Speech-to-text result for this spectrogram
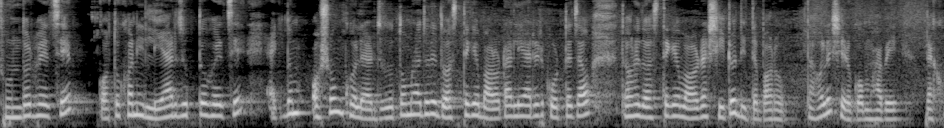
সুন্দর হয়েছে, কতখানি লেয়ার যুক্ত হয়েছে, একদম অসংখ্য লেয়ার যুক্ত। তোমরা যদি দশ থেকে বারোটা লেয়ারের করতে চাও, তাহলে দশ থেকে বারোটা শিটও দিতে পারো। তাহলে সেরকম হবে। দেখো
